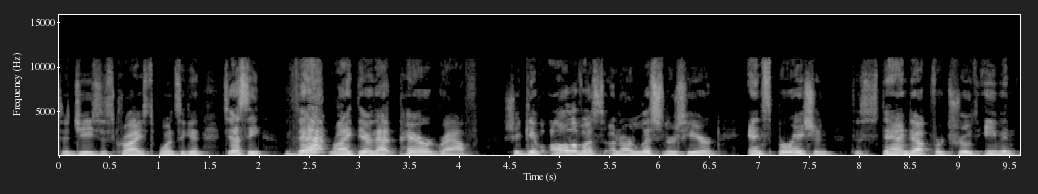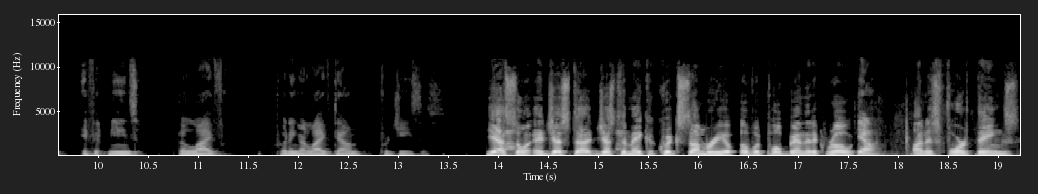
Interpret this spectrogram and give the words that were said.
to Jesus Christ once again. Jesse, that right there, that paragraph should give all of us and our listeners here inspiration to stand up for truth, even if it means the life, putting our life down for Jesus. Yeah. So, and just uh, just to make a quick summary of, of what Pope Benedict wrote. Yeah. On his four things,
